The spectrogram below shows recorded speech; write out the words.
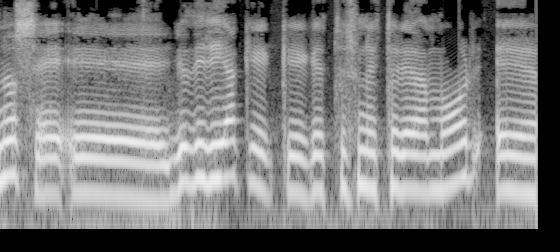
No sé, eh, yo diría que, que- que esto es una historia de amor. eh,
